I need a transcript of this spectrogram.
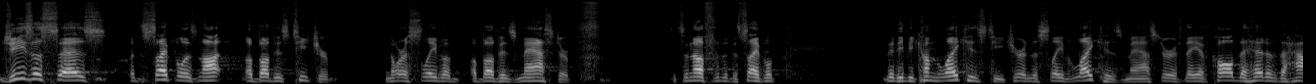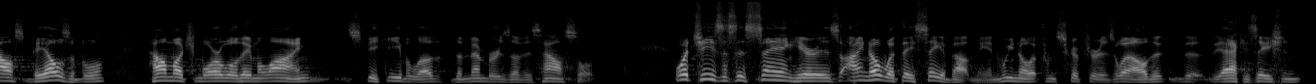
Jesus says a disciple is not above his teacher, nor a slave above his master. It's enough for the disciple that he become like his teacher and the slave like his master. If they have called the head of the house Beelzebul, how much more will they malign, speak evil of the members of his household? What Jesus is saying here is, I know what they say about me, and we know it from Scripture as well. That the, the accusation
